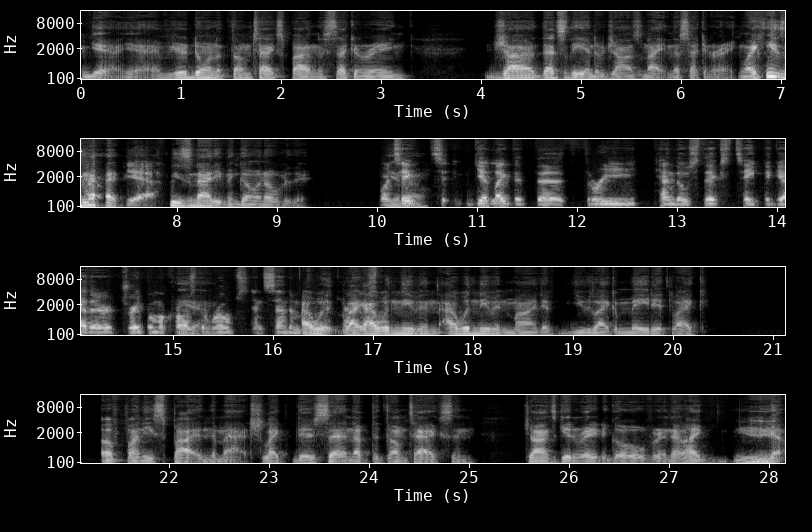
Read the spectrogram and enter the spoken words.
yeah, yeah. If you're doing a thumbtack spot in the second ring, John, that's the end of John's night in the second ring. Like he's not, Yeah, he's not even going over there. or take t- get like the, the three kendo sticks taped together, drape them across the ropes, and send them. I would the like kendo I wouldn't even I wouldn't even mind if you like made it like a funny spot in the match. Like they're setting up the thumbtacks and John's getting ready to go over and they're like, no,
